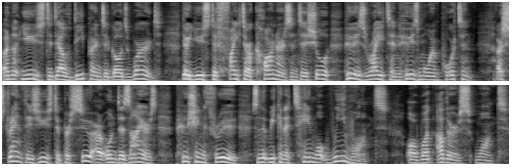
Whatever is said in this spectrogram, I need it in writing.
are not used to delve deeper into God's word, they're used to fight our corners and to show who is right and who is more important. Our strength is used to pursue our own desires, pushing through so that we can attain what we want or what others want.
